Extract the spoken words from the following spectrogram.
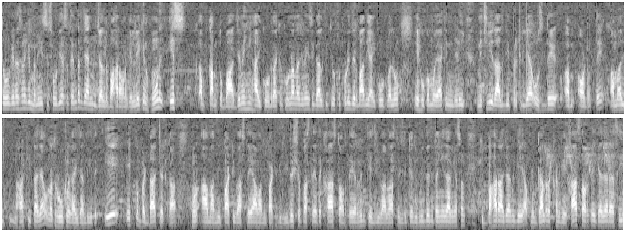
ਤੇ ਉਹ ਕਹਿੰਦੇ ਸਨ ਕਿ ਮਨੀਸ਼ ਸਿਸੋਦੀਆ ਸਤਿੰਦਰ ਜੈਨ ਵੀ ਜਲਦ ਬਾਹਰ ਆਉਣਗੇ। ਲੇਕਿਨ ਹੁਣ ਇਸ ਕੰਮ ਤੋਂ ਬਾਅਦ, ਜਿਵੇਂ ਹੀ ਹਾਈ ਕੋਰਟ ਦਾ, ਕਿਉਂਕਿ ਉਹਨਾਂ ਨਾਲ ਜਿਵੇਂ ਅਸੀਂ ਗੱਲ ਕੀਤੀ, ਉਸ ਤੋਂ ਥੋੜੀ ਦੇਰ ਬਾਅਦ ਹੀ ਹਾਈ ਕੋਰਟ ਵੱਲੋਂ ਇਹ ਹੁਕਮ ਹੋਇਆ ਕਿ ਜਿਹੜੀ ਨਿਚਲੀ ਅਦਾਲਤ ਦੀ ਪ੍ਰਕਿਰਿਆ, ਉਸ ਦੇ ਆਰਡਰ ਤੇ ਅਮਲ ਨਾ ਕੀਤਾ ਜਾਏ, ਉਹਨਾਂ ਤੇ ਰੋਕ ਲਗਾਈ ਜਾਂਦੀ ਹੈ। ਤੇ ਇਹ ਇੱਕ ਵੱਡਾ ਝਟਕਾ ਹੁਣ ਆਮ ਆਦਮੀ ਪਾਰਟੀ ਵਾਸਤੇ, ਆਮ ਆਦਮੀ ਪਾਰਟੀ ਦੀ ਲੀਡਰਸ਼ਿਪ ਵਾਸਤੇ ਤੇ ਖਾਸ ਤੌਰ ਤੇ ਅਰਵਿੰਦ ਕੇਜਰੀਵਾਲ ਵਾਸਤੇ, ਜਿਹੜੀਆਂ ਉਮੀਦਾਂ ਜਤਾਈਆਂ ਜਾ ਰਹੀਆਂ ਸਨ ਕਿ ਬਾਹਰ ਆ ਜਾਣਗੇ, ਆਪਣੀ ਗੱਲ ਰੱਖਣਗੇ। ਖਾਸ ਤੌਰ ਤੇ ਇਹ ਕਿਹਾ ਜਾ ਰਿਹਾ ਸੀ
